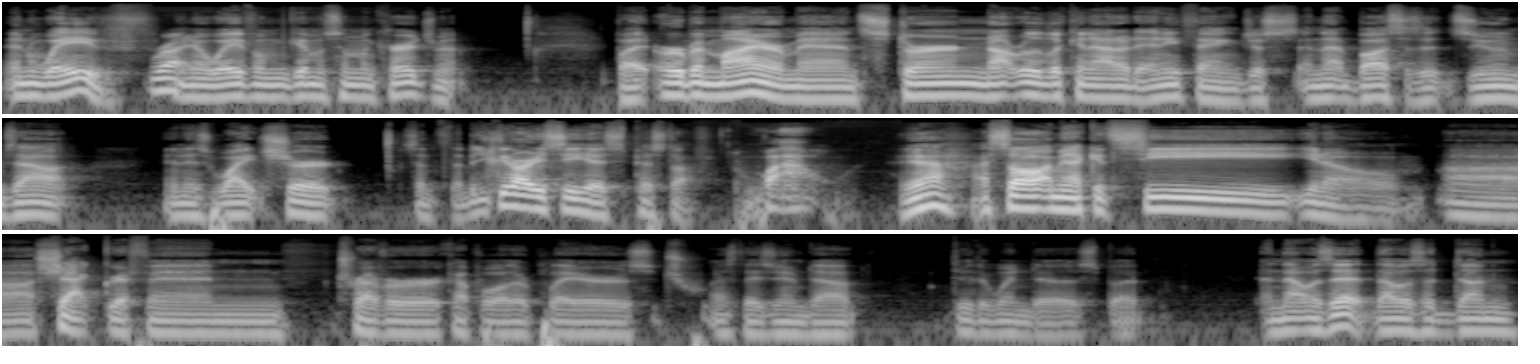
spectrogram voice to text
and wave. Right. You know, wave them, give them some encouragement. But Urban Meyer, man, stern, not really looking out at anything, just in that bus as it zooms out in his white shirt. Since then, but you could already see his pissed off. Wow. Yeah, I saw. I mean, I could see, you know, uh, Shaq Griffin, Trevor, a couple other players as they zoomed out through the windows. But and that was it. That was a done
